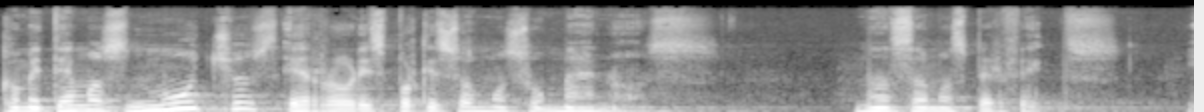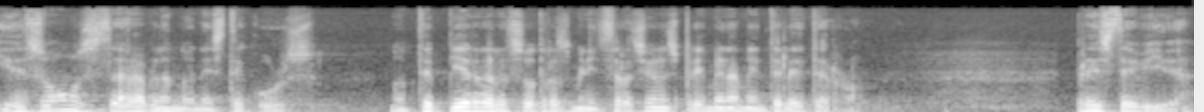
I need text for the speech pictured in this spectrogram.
cometemos muchos errores porque somos humanos. No somos perfectos. Y de eso vamos a estar hablando en este curso. No te pierdas las otras administraciones, primeramente el Eterno. Preste vida.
